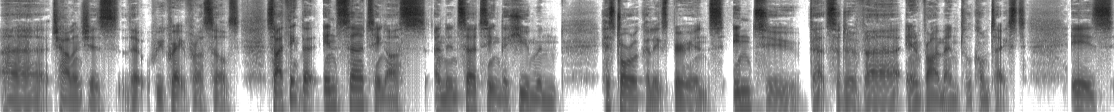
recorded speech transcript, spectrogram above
uh, challenges that we create for ourselves. So i think that inserting us and inserting the human historical experience into that sort of uh, environmental context is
